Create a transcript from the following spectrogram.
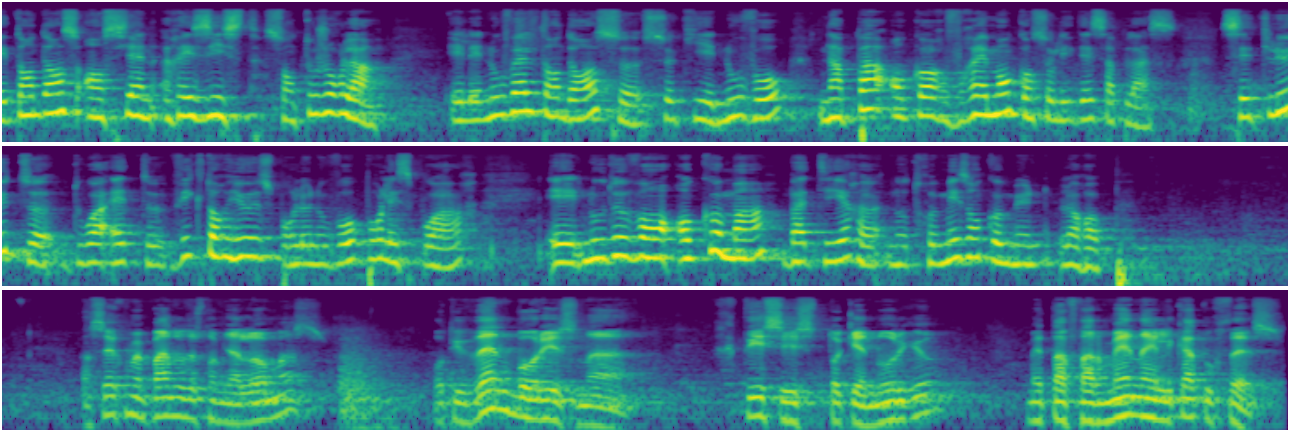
les tendances anciennes résistent, sont toujours là. Et les nouvelles tendances, ce qui est nouveau, n'a pas encore vraiment consolidé sa place. Cette lutte doit être victorieuse pour le nouveau, pour l'espoir. Et nous devons en commun bâtir notre maison commune, l'Europe. Ας έχουμε πάντοτε στο μυαλό μας ότι δεν μπορείς να χτίσεις το καινούριο με τα φθαρμένα υλικά του χθες.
